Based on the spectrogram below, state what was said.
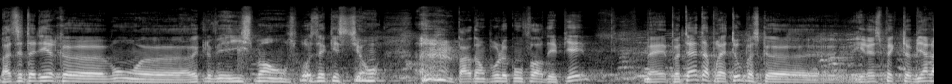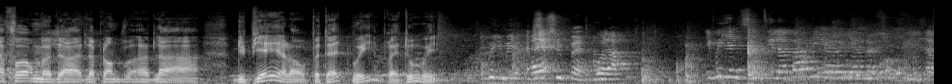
Bah, C'est-à-dire que, bon, euh, avec le vieillissement, on se pose des questions pardon, pour le confort des pieds. Mais peut-être après tout, parce qu'il euh, respecte bien la forme de la, plante de la, du pied, alors peut-être, oui, après tout, oui. Oui, oui, c'est super. Voilà. Et oui, il y a une là-bas, il y a,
